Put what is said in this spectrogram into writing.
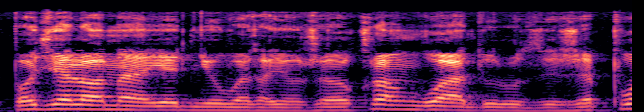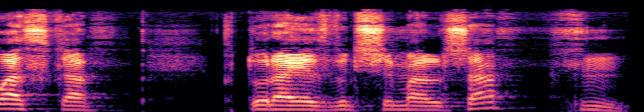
podzielone. Jedni uważają, że okrągła, drudzy, że płaska. Która jest wytrzymalsza? Hmm.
